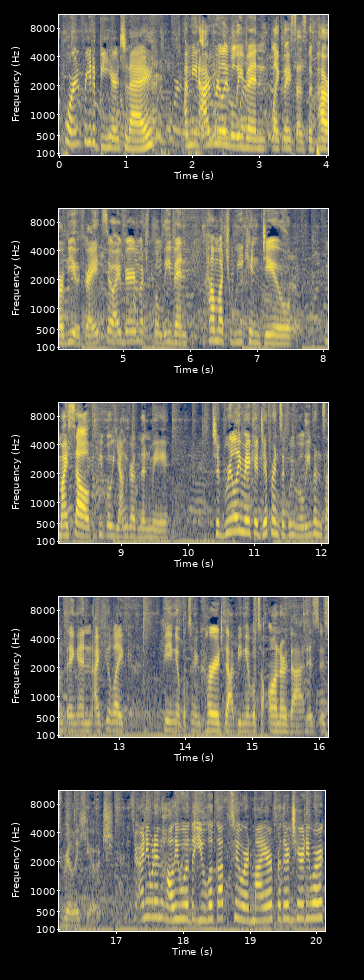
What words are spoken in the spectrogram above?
important for you to be here today? I mean, I really believe in, like they says, the power of youth, right? So I very much believe in how much we can do, myself, people younger than me, to really make a difference if we believe in something. And I feel like being able to encourage that, being able to honor that is, is really huge. Is there anyone in Hollywood that you look up to or admire for their charity work?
